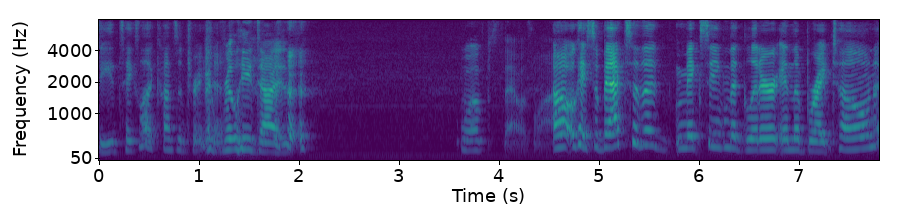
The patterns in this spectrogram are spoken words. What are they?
See, it takes a lot of concentration. It really does. Whoops, that was a lot. Oh, okay. So back to the mixing the glitter in the Brite Tone.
